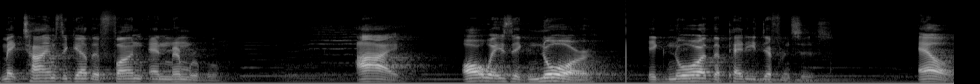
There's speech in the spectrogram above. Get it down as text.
make times together fun and memorable. I, always ignore, ignore the petty differences. L,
